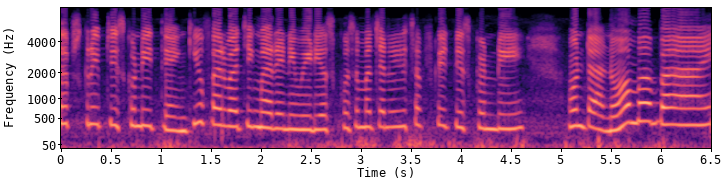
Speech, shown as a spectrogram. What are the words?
సబ్స్క్రైబ్ చేసుకోండి. థ్యాంక్ యూ ఫర్ వాచింగ్ మరిన్ని వీడియోస్ కోసం మా ఛానల్ని సబ్స్క్రైబ్ చేసుకోండి. ఉంటాను. బాయ్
